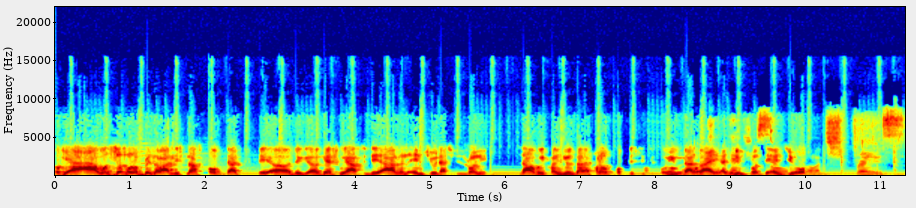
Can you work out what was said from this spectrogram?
Okay, I, I was just want to bring our listeners up that the uh, the uh, guest we have today has an NGO that she's running, that we can use that as kind of publicity for you. That's why I Okay, actually brought the NGO up. much, Prince.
